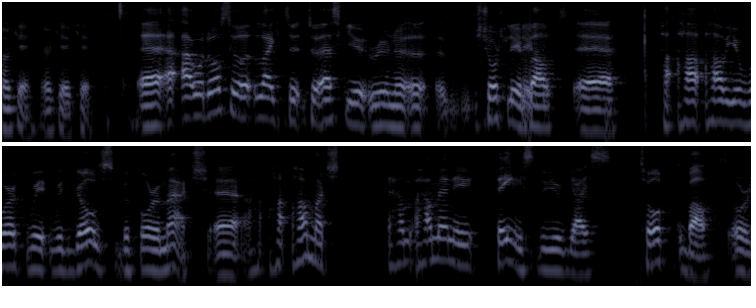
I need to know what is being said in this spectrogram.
Okay, okay, okay. Uh, I would also like to, to ask you, Rune, uh, uh, shortly about uh, how, how you work with, with goals before a match. Uh, how, how much, how, how many things do you guys talk about, or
